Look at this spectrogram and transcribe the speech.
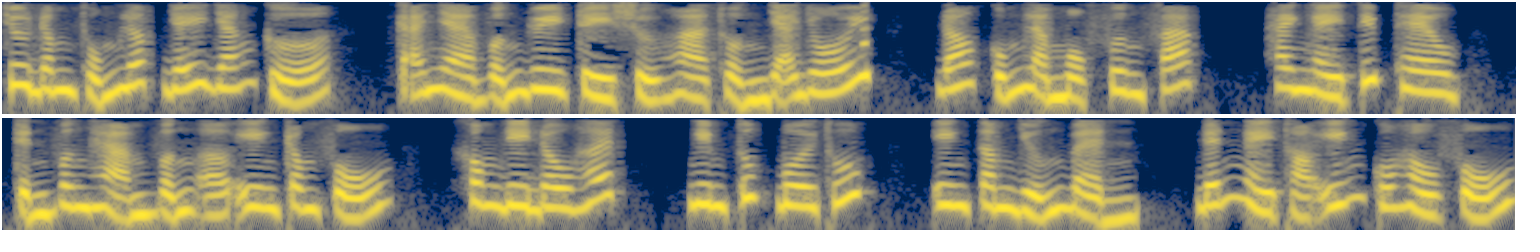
chưa đâm thủng lớp giấy dán cửa, cả nhà vẫn duy trì sự hòa thuận giả dối, đó cũng là một phương pháp. Hai ngày tiếp theo, Trịnh Vân Hạm vẫn ở yên trong phủ, không đi đâu hết, nghiêm túc bôi thuốc, yên tâm dưỡng bệnh, đến ngày thọ yến của hầu phủ,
